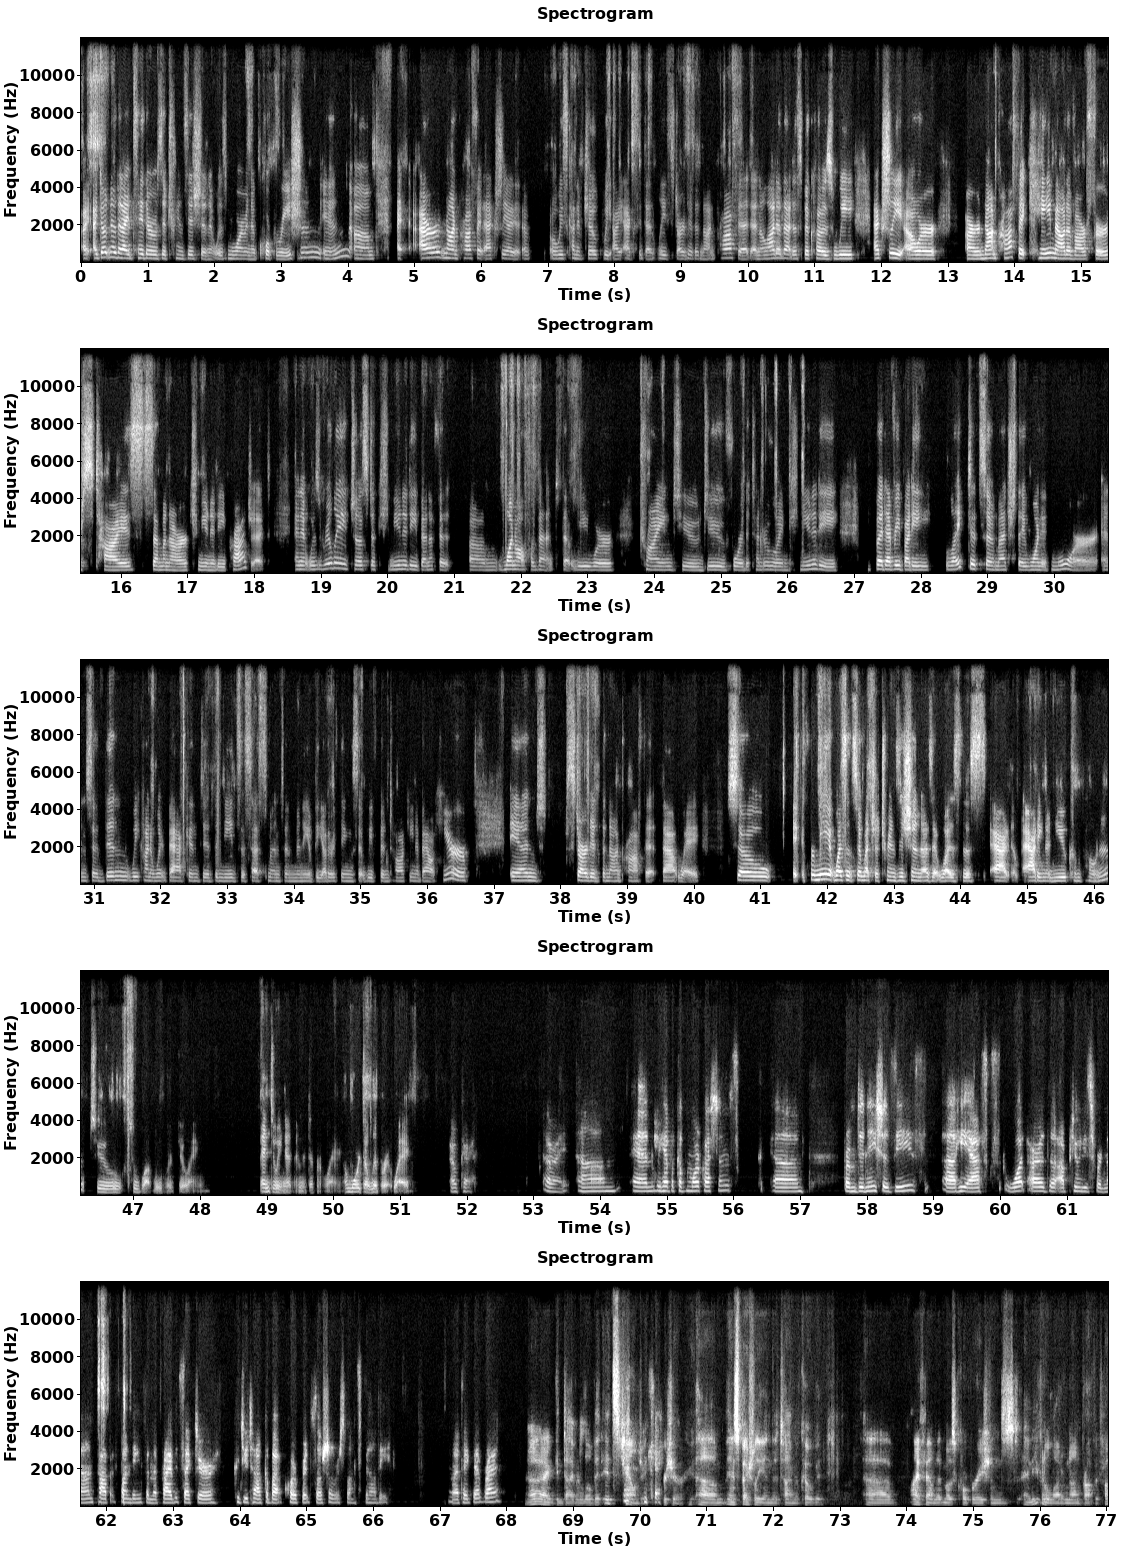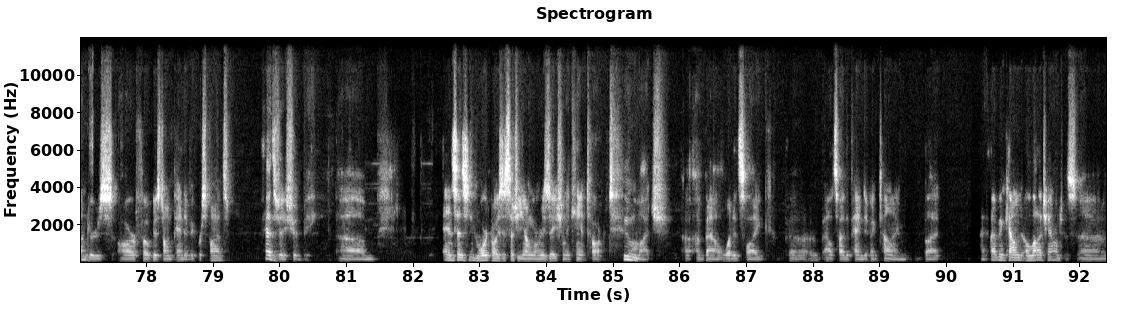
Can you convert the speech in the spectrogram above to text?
I, I don't know that I'd say there was a transition. It was more in a corporation in um, I, our nonprofit. Actually, I, I always kind of joke we I accidentally started a nonprofit, and a lot of that is because we actually our our nonprofit came out of our first TIES seminar community project. And it was really just a community benefit um, one-off event that we were trying to do for the tenderloin community. But everybody liked it so much they wanted more. And so then we kind of went back and did the needs assessment and many of the other things that we've been talking about here and started the nonprofit that way. So it- for me it wasn't so much a transition as it was this add, adding a new component to to what we were doing and doing it in a different way a more deliberate way okay. All right. Um, and we have a couple more questions. Um, from Dinesh Aziz, uh, he asks, what are the opportunities for nonprofit funding from the private sector? Could you talk about corporate social responsibility? You want to take that, Brian? I can dive in a little bit. It's challenging Okay. for sure, um, and especially in the time of COVID. Uh, I found that most corporations and even a lot of nonprofit funders are focused on pandemic response, as they should be. Um, and since War Toys is such a young organization, I can't talk too much uh, about what it's like uh, outside the pandemic time. But I've encountered a lot of challenges. Uh,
